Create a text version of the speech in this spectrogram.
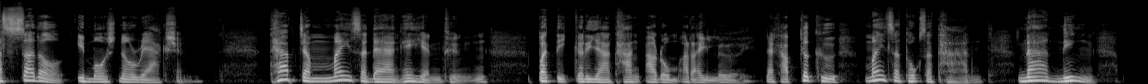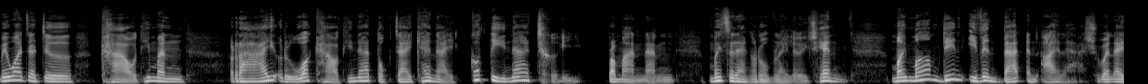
a subtle emotional reaction แทบจะไม่แสดงให้เห็นถึงปฏิกิริยาทางอารมณ์อะไรเลยนะครับ ก็คือไม่สะทกสะทาน หน้านิ่ง ไม่ว่าจะเจอข่าวที่มันร้ายหรือว่าข่าวที่น่าตกใจแค่ไหน ก็ตีหน้าเฉย ประมาณนั้น ไม่แสดงอารมณ์อะไรเลย เช่น my mom didn't even bat an eyelash when I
